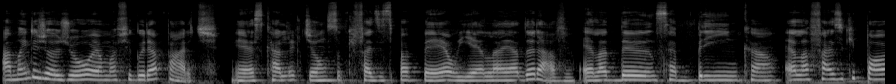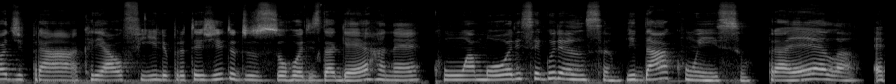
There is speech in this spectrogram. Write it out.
A mãe do Jojo é uma figura à parte. É a Scarlett Johansson que faz esse papel e ela é adorável. Ela dança, brinca, ela faz o que pode para criar o filho protegido dos horrores da guerra, né? Com amor e segurança. Lidar com isso. Para ela, é,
